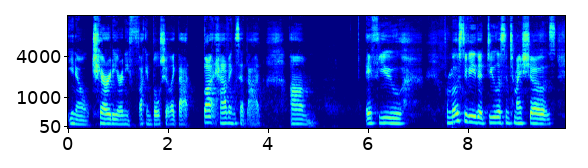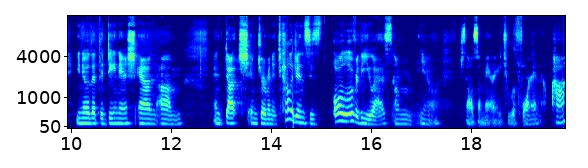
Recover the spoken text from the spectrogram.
you know, charity or any fucking bullshit like that. But having said that, um, if you, for most of you that do listen to my shows, you know that the Danish and um, and Dutch and German intelligence is all over the U.S. Um, you know, she's also married to a foreign, huh?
